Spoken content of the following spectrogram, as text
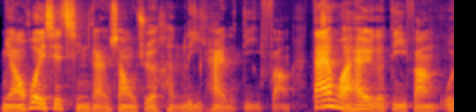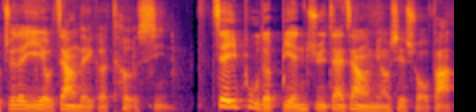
描绘一些情感上，我觉得很厉害的地方。待会还有一个地方，我觉得也有这样的一个特性。这一部的编剧在这样的描写手法，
